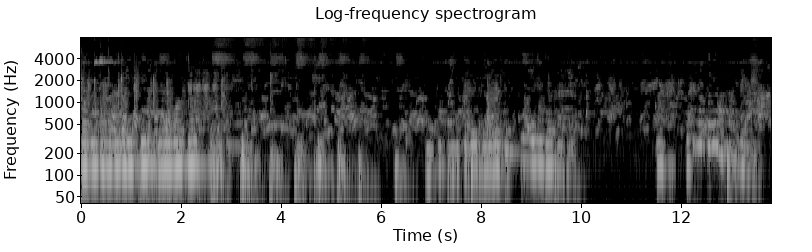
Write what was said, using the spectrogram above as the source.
belum sempurna dari tim Jaya Mojo. Delapan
